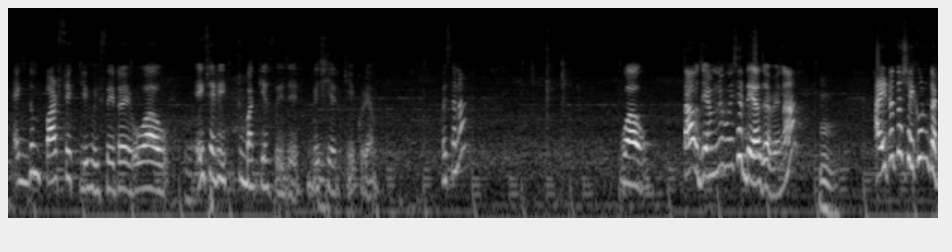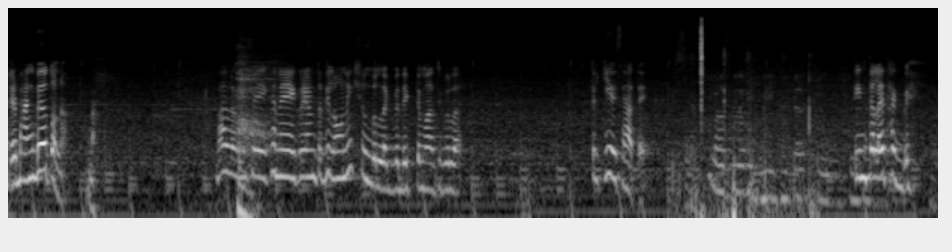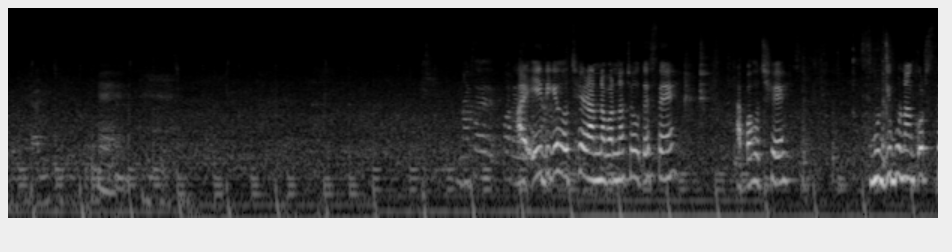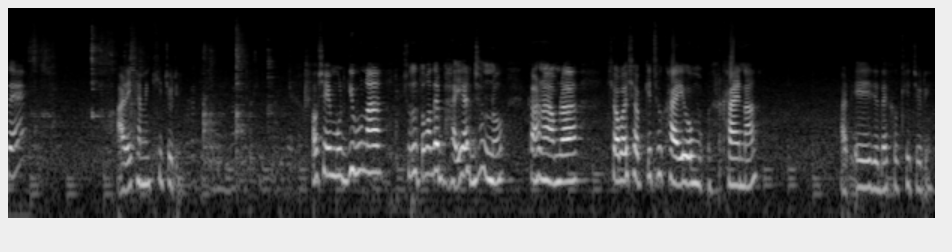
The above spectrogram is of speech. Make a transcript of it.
একদম পারফেক্টলি হয়েছে এটা ওয়াও এই সাইডে একটু বাকি আছে এই যে বেশি আর কি একুরিয়াম হয়েছে না? ওয়াও তাও যেমনি হয়েছে দেয়া যাবে না? হুম। আর এটা তো সেগুন কাঠের ভাঙবেও তো না। না। ভালো হয়েছে এখানে একুরিয়ামটা দিলে অনেক সুন্দর লাগবে দেখতে মাছগুলা। তোর কি হয়েছে হাতে? তিনতলায় থাকবে। আর এইদিকে হচ্ছে রান্না বান্না চলতেছে। আপা হচ্ছে মুরগি ভুনা করছে। আর এখানে খিচুড়ি। অবশ্যই মুরগি ভুনা শুধু তোমাদের ভাইয়ার জন্য কারণ আমরা সবাই সব কিছু খাই ও খায় না। আর এই যে দেখো খিচুড়ি।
